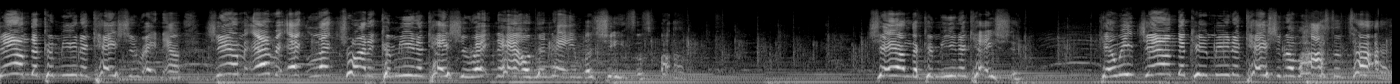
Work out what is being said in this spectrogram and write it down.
Jam the communication right now. Jam every electronic communication right now in the name of Jesus, Father. Jam the communication. Can we jam the communication of hostile time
